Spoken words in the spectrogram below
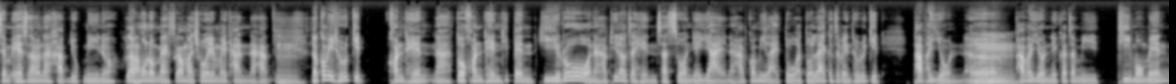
SMS แล้วนะครับ ยุคนี้เนาะแล้วครับ Monomax ก็มาช่วยยังไม่ทันนะครับอืมแล้วก็มีธุรกิจคอนเทนต์นะ ตัวคอนเทนต์ที่เป็นฮีโร่นะครับ ที่เราจะเห็นสัดส่วนใหญ่ๆนะครับ ก็มีหลายตัวตัวแรกก็จะเป็นธุรกิจภาพยนตร์เอออมภาพยนตร์นี่ก็จะมีทีโมเมนต์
